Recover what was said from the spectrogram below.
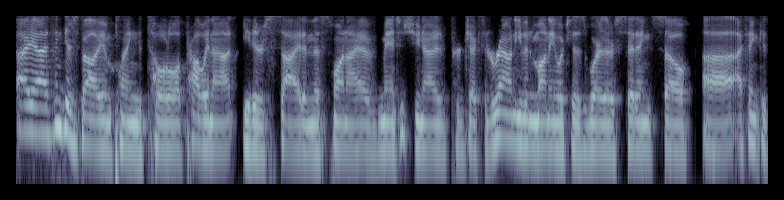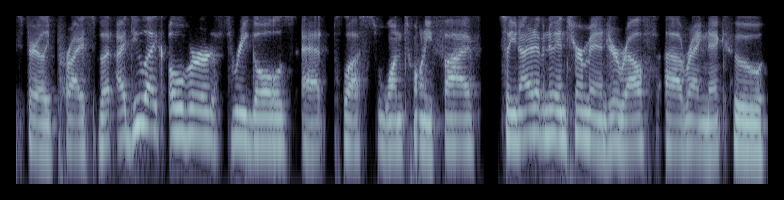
Uh, yeah, I think there's value in playing the total. Probably not either side in this one. I have Manchester United projected around even money, which is where they're sitting. So uh, I think it's fairly priced, but I do like over three goals at plus 125. So United have a new interim manager, Ralph uh, Rangnick, who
